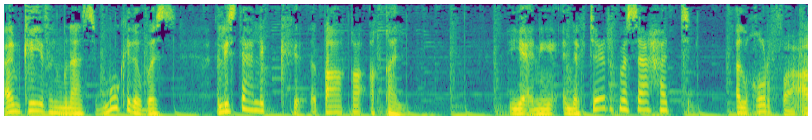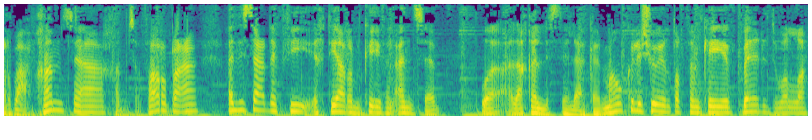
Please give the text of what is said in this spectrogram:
المكيف المناسب. مو كذا وبس. اللي يستهلك طاقة أقل. يعني إنك تعرف مساحة الغرفة أربعة في خمسة خمسة في أربعة هذه يساعدك في اختيار المكيف الأنسب والأقل استهلاكا. ما هو كل شوي نطفي مكيف برد والله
